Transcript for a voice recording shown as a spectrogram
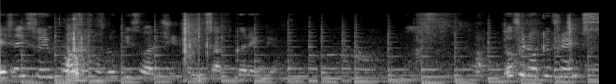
ऐसे ही सेम प्रोसेस हम लोग शीट के साथ करेंगे तो फिर ओके फ्रेंड्स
